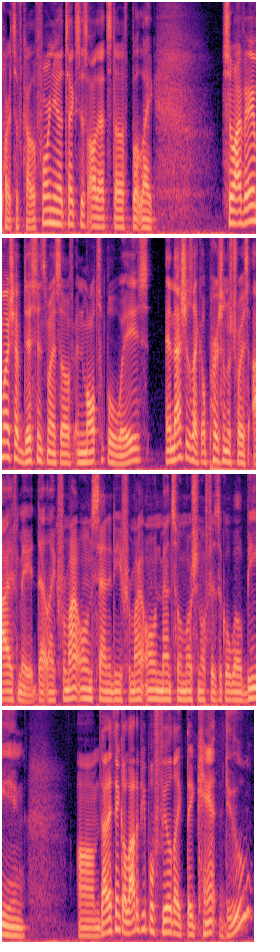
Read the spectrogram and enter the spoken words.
parts of California, Texas, all that stuff. But like so I very much have distanced myself in multiple ways. And that's just like a personal choice I've made that like for my own sanity, for my own mental, emotional, physical well being, um, that I think a lot of people feel like they can't do.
